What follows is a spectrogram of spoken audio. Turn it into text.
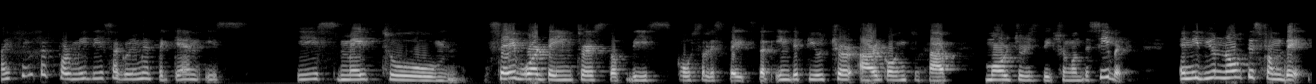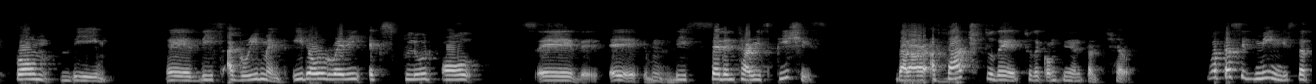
I think that for me, this agreement again is is made to safeguard the interest of these coastal states that in the future are going to have more jurisdiction on the seabed. And if you notice from the from the uh, this agreement, it already exclude all uh, uh, these sedentary species that are attached to the to the continental shelf. What does it mean? Is that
